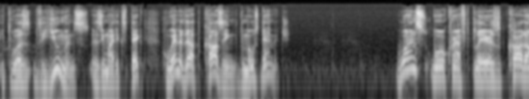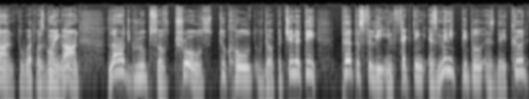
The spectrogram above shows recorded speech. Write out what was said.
it was the humans, as you might expect, who ended up causing the most damage. Once Warcraft players caught on to what was going on, large groups of trolls took hold of the opportunity, purposefully infecting as many people as they could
